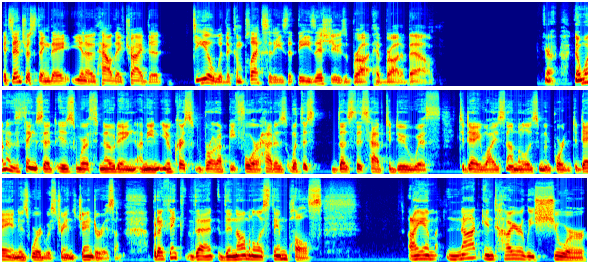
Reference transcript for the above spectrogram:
it's interesting they you know how they've tried to deal with the complexities that these issues brought have brought about yeah. Now, one of the things that is worth noting, I mean, you know, Chris brought up before, how does what this does this have to do with today? Why is nominalism important today? And his word was transgenderism. But I think that the nominalist impulse, I am not entirely sure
